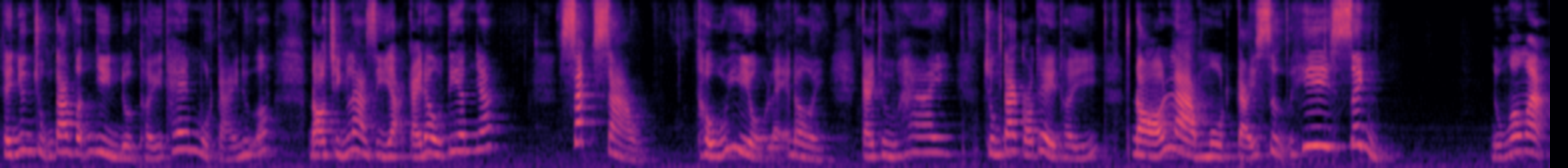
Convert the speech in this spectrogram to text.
Thế nhưng chúng ta vẫn nhìn được thấy thêm một cái nữa. Đó chính là gì ạ? Cái đầu tiên nhá. Sắc xảo thấu hiểu lẽ đời. Cái thứ hai, Chúng ta có thể thấy Đó là một cái sự hy sinh. Đúng không ạ?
